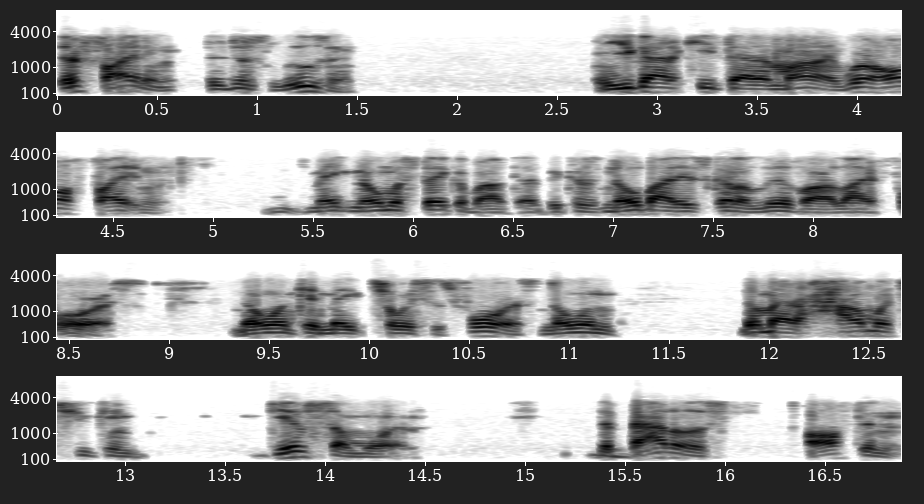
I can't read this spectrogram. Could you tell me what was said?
They're fighting, they're just losing. And you got to keep that in mind. We're all fighting. Make no mistake about that because nobody's going to live our life for us. No one can make choices for us. No one, no matter how much you can give someone, the battle is often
